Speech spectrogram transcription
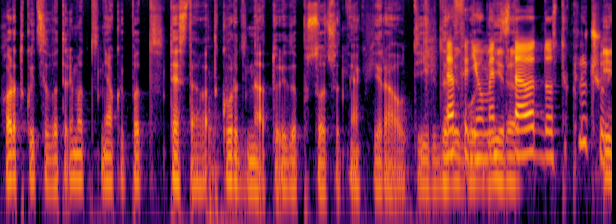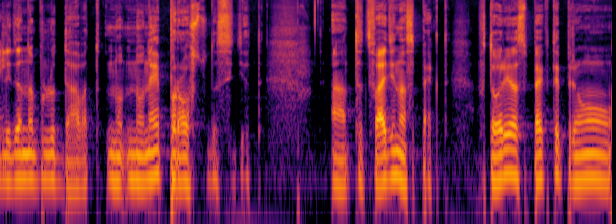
хората, които са вътре, имат някой път, те стават координатори да посочват някакви работи или да, Да, в един момент стават доста ключови. или да наблюдават, но, но не е просто да седят. А, това е един аспект. Втория аспект е, примерно,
